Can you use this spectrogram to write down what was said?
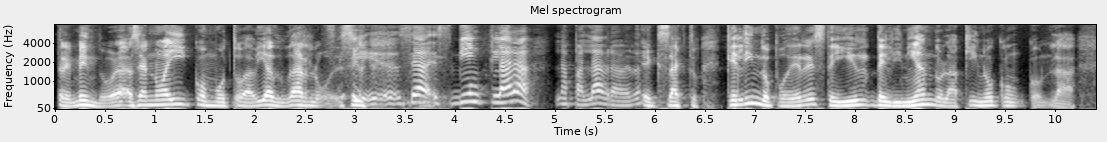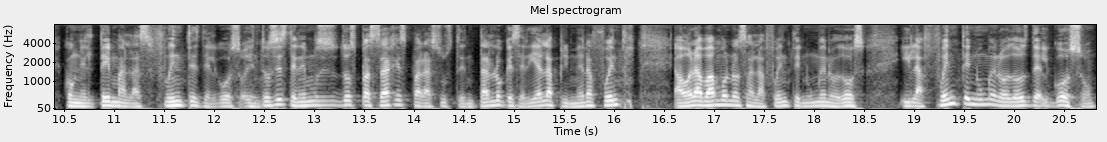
tremendo, ¿verdad? O sea, no hay como todavía dudarlo. Sí, o sea, es bien clara la palabra, ¿verdad? Exacto. Qué lindo poder este, ir delineándola aquí, ¿no? Con, con, la, con el tema, las fuentes del gozo. Entonces tenemos esos dos pasajes para sustentar lo que sería la primera fuente. Ahora vámonos a la fuente número dos. Y la fuente número dos del gozo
